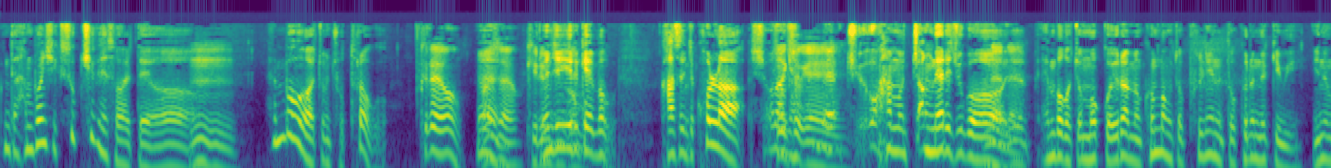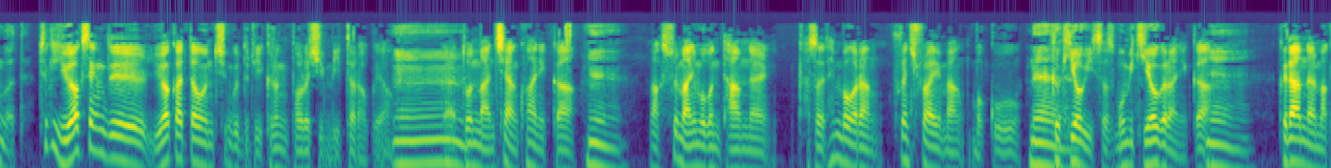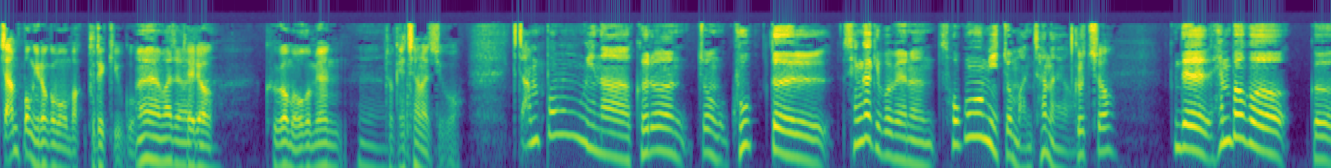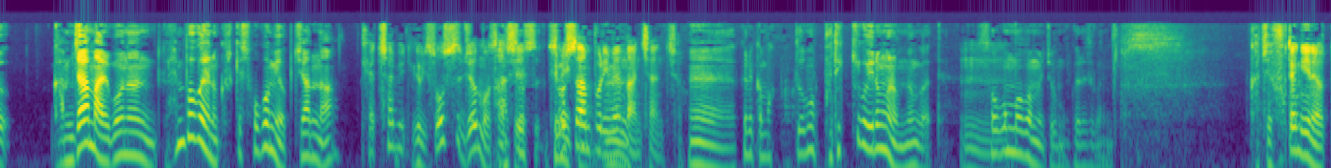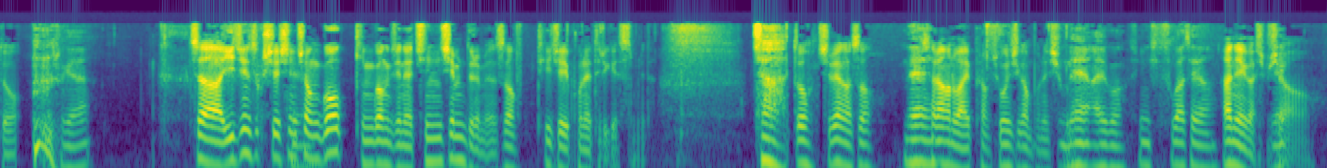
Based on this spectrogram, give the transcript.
근데 한 번씩 숙취 해소 할 때요. 음, 음. 햄버거가 좀 좋더라고. 그래요. 예. 맞아요. 기름 왠지 이렇게 뭐 가서 이제 콜라 시원하게 쏙쏙, 예. 한- 쭉 한번 쫙 내려주고 햄버거 좀 먹고 이러면 금방 좀 풀리는 또 그런 느낌이 있는 것 같아. 특히 유학생들 유학 갔다 온 친구들이 그런 버릇이 있더라고요. 음. 그러니까 돈 많지 않고 하니까 예. 막술 많이 먹은 다음 날 가서 햄버거랑 프렌치 프라이 막 먹고 네. 그 기억이 있어서 몸이 기억을 하니까 예. 그 다음 날 막 짬뽕 이런 거 먹으면 막 부대끼고 예, 맞아. 되려 맞아. 그거 먹으면 예. 좀 괜찮아지고. 짬뽕이나 그런 좀 국들 생각해 보면은 소금이 좀 많잖아요. 그렇죠. 근데 햄버거 그 감자 말고는 햄버거에는 그렇게 소금이 없지 않나? 케찹이 소스죠, 뭐 사실. 아, 소스. 소스, 그러니까. 안 뿌리면 음. 많지 않죠. 예. 그러니까 막 너무 부대끼고 이런 건 없는 것 같아. 음. 소금 먹으면 좀 그래서 그런지. 갑자기 훅 땡기네요 또. 그게. 자 이진숙 씨의 신청곡 김광진의 진심 들으면서 TJ 보내드리겠습니다. 자 또 집에 가서 네. 사랑하는 와이프랑 좋은 시간 보내시고 네, 아이고, 수고하세요. 안녕히 가십시오. 그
